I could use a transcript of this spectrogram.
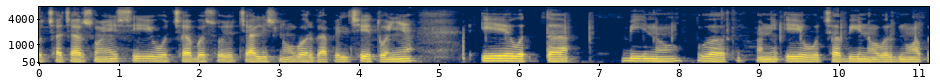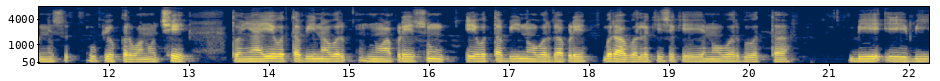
ઓછા ચારસો એંસી ઓછા બસો ચાલીસનો વર્ગ આપેલ છે. તો અહીંયા એ વત્તા બીનો વર્ગ અને એ ઓછા બીનો વર્ગનો આપણને ઉપયોગ કરવાનો છે. તો અહીંયા એ વત્તા બીના વર્ગનું આપણે શું, એ વત્તા બીનો વર્ગ આપણે બરાબર લખી શકીએ. એનો વર્ગ વત્તા બે એ બી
